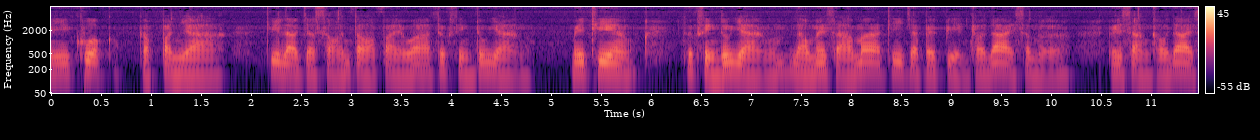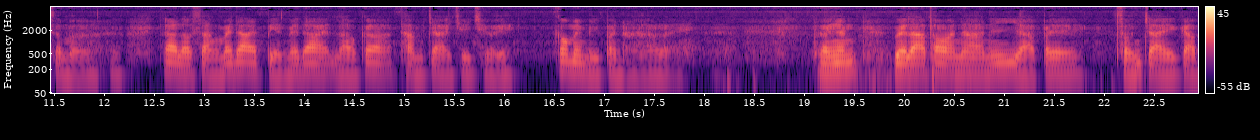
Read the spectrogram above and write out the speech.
นี้ควบกับปัญญา ที่เราจะสอนต่อไปว่าทุกสิ่งทุกอย่างไม่เที่ยง ทุกสิ่งทุกอย่างเราไม่สามารถที่จะไปเปลี่ยนเขาได้เสมอ ไปสั่งเขาได้เสมอ ถ้าเราสั่งไม่ได้เปลี่ยนไม่ได้ เราก็ทำใจเฉยๆก็ไม่มีปัญหาอะไรเพราะฉะนั้นเวลาภาวนานี้อย่าไปสนใจกับ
